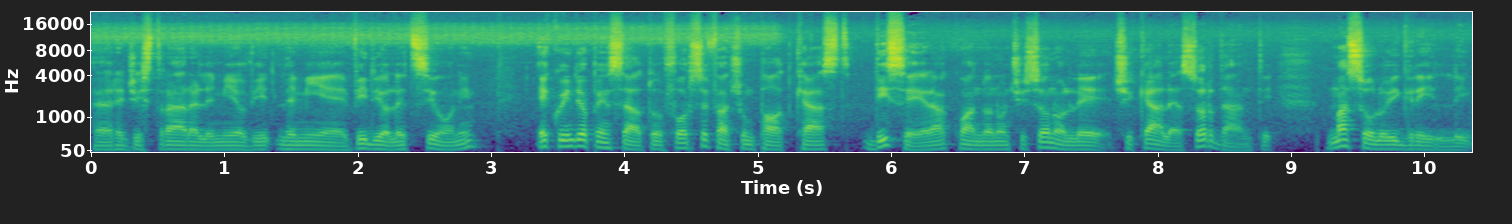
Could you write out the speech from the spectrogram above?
eh, registrare le mie, le mie video lezioni e quindi ho pensato forse faccio un podcast di sera quando non ci sono le cicale assordanti ma solo i grilli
